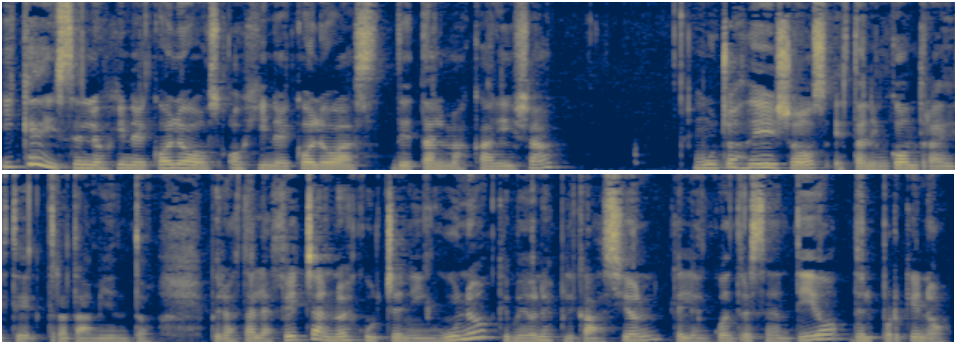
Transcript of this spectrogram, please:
¿Y qué dicen los ginecólogos o ginecólogas de tal mascarilla? Muchos de ellos están en contra de este tratamiento, pero hasta la fecha no escuché ninguno que me dé una explicación que le encuentre sentido del por qué no.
